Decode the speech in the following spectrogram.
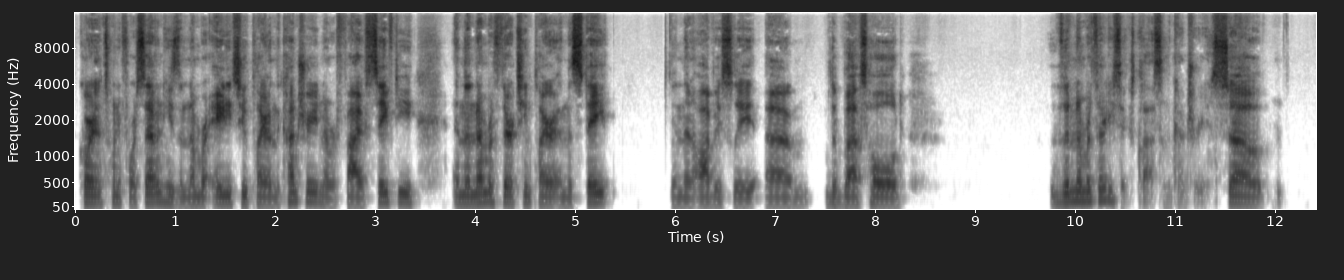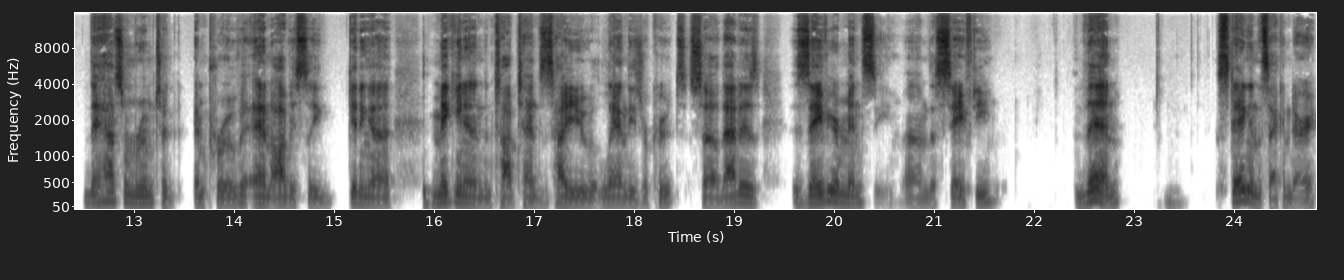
according to 24 7, he's the number 82 player in the country, number five safety, and the number 13 player in the state. And then obviously um, the Buffs hold the number 36 class in the country. So they have some room to improve. And obviously getting a making it in the top 10s is how you land these recruits. So that is Xavier Mincey, um, the safety. Then staying in the secondary,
